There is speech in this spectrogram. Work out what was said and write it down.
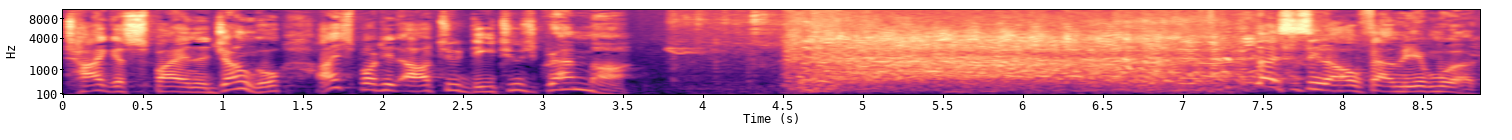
Tiger Spy in the Jungle, I spotted R2D2's grandma. nice to see the whole family in work.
